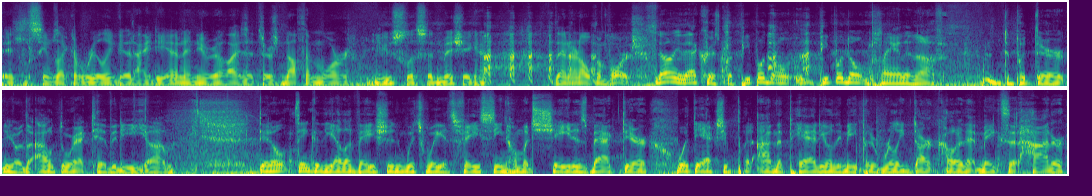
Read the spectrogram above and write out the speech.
it seems like a really good idea, and then you realize that there's nothing more useless in Michigan than an open porch. Not only that, Chris, but people don't people don't plan enough to put their you know the outdoor activity. Um, they don't think of the elevation, which way it's facing, how much shade is back there, what they actually put on the patio. They may put a really dark color that makes it hotter.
